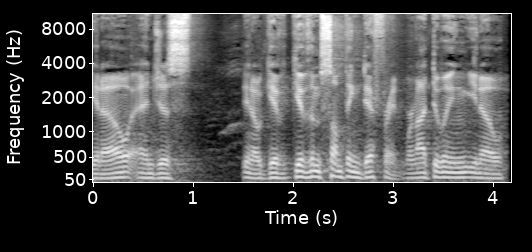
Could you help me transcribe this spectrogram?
you know, and just you know give give them something different. We're not doing you know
